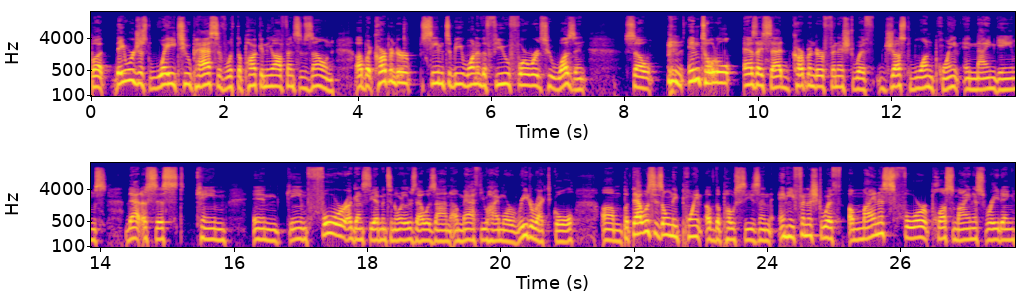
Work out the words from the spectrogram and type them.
but they were just way too passive with the puck in the offensive zone. Uh, but Carpenter seemed to be one of the few forwards who wasn't. So in total, as I said, Carpenter finished with just one point in nine games. That assist came in game four against the Edmonton Oilers. That was on a Matthew Highmore redirect goal. Um, but that was his only point of the postseason, and he finished with a minus four plus minus rating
